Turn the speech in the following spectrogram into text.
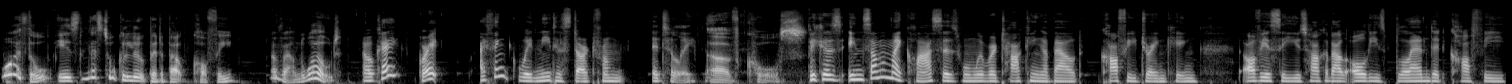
what I thought is let's talk a little bit about coffee around the world. Okay, great. I think we need to start from Italy. Of course. Because in some of my classes, when we were talking about coffee drinking, obviously you talk about all these blended coffee，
